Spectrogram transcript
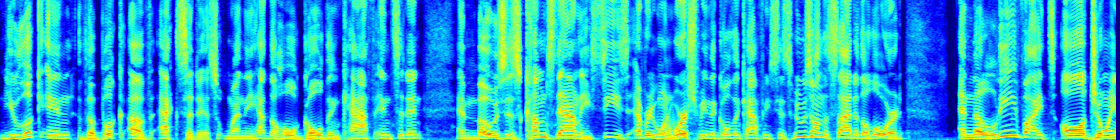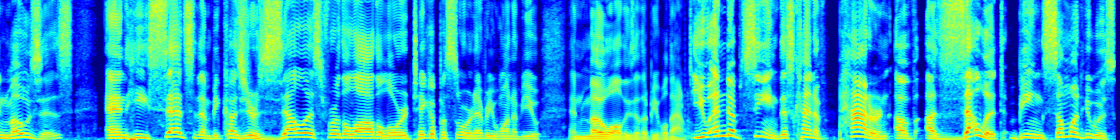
you look in the book of Exodus when they had the whole golden calf incident, and Moses comes down, he sees everyone worshiping the golden calf. He says, Who's on the side of the Lord? And the Levites all join Moses, and he says to them, Because you're zealous for the law of the Lord, take up a sword, every one of you, and mow all these other people down. You end up seeing this kind of pattern of a zealot being someone who is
